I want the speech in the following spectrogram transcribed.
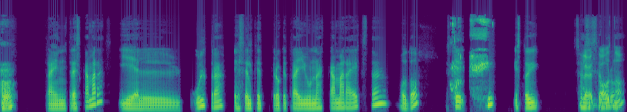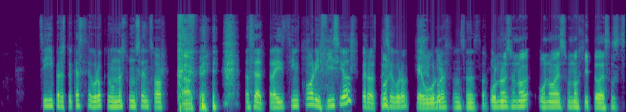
Ujú. Traen tres cámaras y el Ultra es el que creo que trae una cámara extra o dos. Es que estoy Se le casi ven dos, seguro. ¿no? Sí, pero estoy casi seguro que uno es un sensor. Ah, ok. O sea, trae cinco orificios, pero estoy seguro que uno un- es un sensor. Uno es uno, uno es un ojito de esos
